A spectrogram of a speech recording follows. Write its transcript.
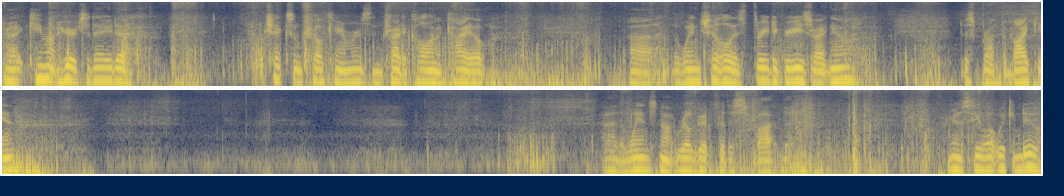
Alright, came out here today to check some trail cameras and try to call in a coyote. Uh, the wind chill is three degrees right now. Just brought the bike in. Uh, the wind's not real good for this spot, but we're gonna see what we can do.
